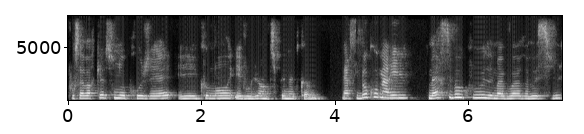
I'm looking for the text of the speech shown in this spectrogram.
pour savoir quels sont nos projets et comment évolue un petit peu notre com. Merci beaucoup, Marine. Merci beaucoup de m'avoir reçu.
